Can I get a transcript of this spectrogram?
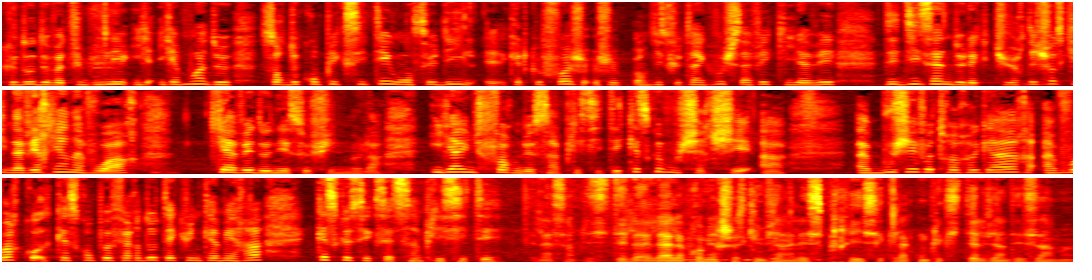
que d'autres de votre film. Il, y a- moins de sorte de complexité où on se dit, quelquefois, je- en discutant avec vous, je savais qu'il y avait des dizaines de lectures, des choses qui n'avaient rien à voir, qui avaient donné ce film-là. Il y a une forme de simplicité. Qu'est-ce que vous cherchez à, à bouger votre regard, à voir qu'est-ce qu'on peut faire d'autre avec une caméra. Qu'est-ce que c'est que cette simplicité? La simplicité, la, première chose qui me vient à l'esprit, c'est que la complexité, elle vient des âmes.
